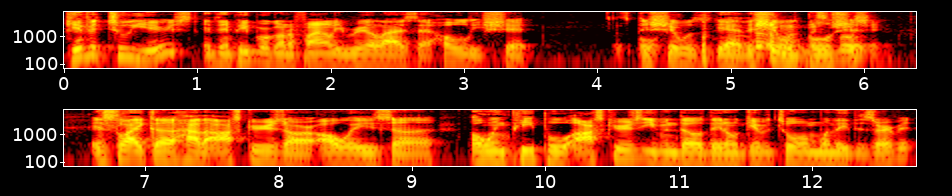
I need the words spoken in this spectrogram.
give it two years, and then people are gonna finally realize that holy shit, this shit was yeah, this shit was This bullshit. It's like uh, how the Oscars are always uh, owing people Oscars, even though they don't give it to them when they deserve it.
